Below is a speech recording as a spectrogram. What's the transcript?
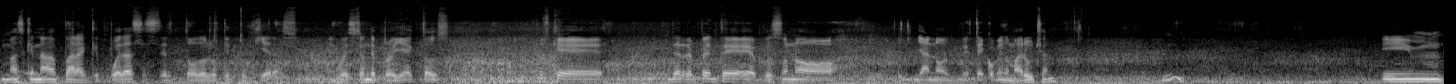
más que nada para que puedas hacer todo lo que tú quieras en cuestión de proyectos. Pues que de repente pues uno ya no esté comiendo maruchan. Mm. Y,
